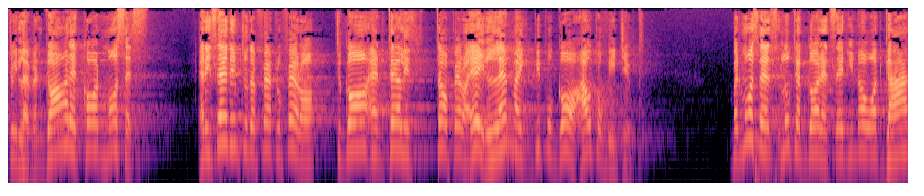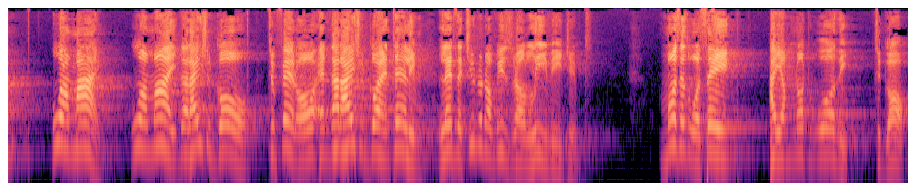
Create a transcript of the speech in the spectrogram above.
to 11, God had called Moses and he sent him to, the, to Pharaoh to go and tell, his, tell Pharaoh, hey, let my people go out of Egypt. But Moses looked at God and said, you know what, God? Who am I? Who am I that I should go to Pharaoh and that I should go and tell him, let the children of Israel leave Egypt? Moses was saying, I am not worthy to go.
